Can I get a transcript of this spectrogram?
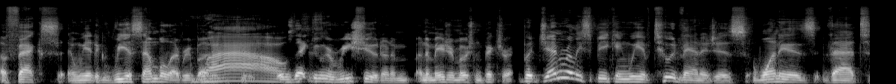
effects and we had to reassemble everybody. Wow. It was like doing a reshoot on a, on a, major motion picture. But generally speaking, we have two advantages. One is that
